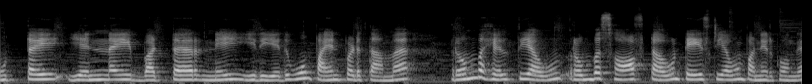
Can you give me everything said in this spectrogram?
முட்டை எண்ணெய் பட்டர் நெய் இது எதுவும் பயன்படுத்தாமல் ரொம்ப ஹெல்த்தியாகவும் ரொம்ப சாஃப்டாகவும் டேஸ்டியாகவும் பண்ணியிருக்கோங்க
